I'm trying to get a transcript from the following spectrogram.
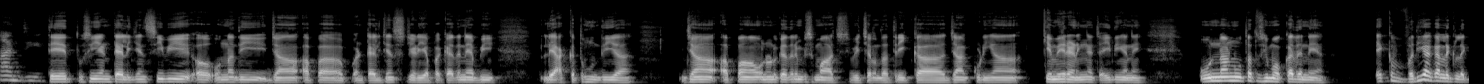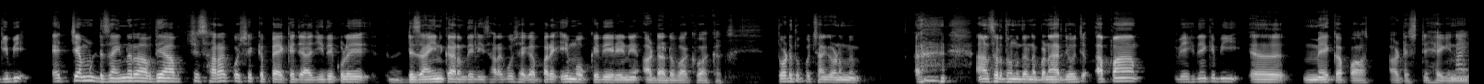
ਹਾਂਜੀ। ਤੇ ਤੁਸੀਂ ਇੰਟੈਲੀਜੈਂਸੀ ਵੀ ਅ, ਉਹਨਾਂ ਦੀ ਜਾਂ ਆਪਾਂ ਇੰਟੈਲੀਜੈਂਸ ਜਿਹੜੀ ਆਪਾਂ ਕਹਿ ਦਿੰਦੇ ਆ ਵੀ ਲਿਆਕਤ ਹੁੰਦੀ ਆ ਜਾਂ ਆਪਾਂ ਉਹਨਾਂ ਨੂੰ ਕਹਿੰਦੇ ਨੇ ਵੀ ਸਮਾਜ 'ਚ ਵਿਚਰਨ ਦਾ ਤਰੀਕਾ ਜਾਂ ਕੁੜੀਆਂ ਕਿਵੇਂ ਰਹਿਣੀਆਂ ਚਾਹੀਦੀਆਂ ਨੇ ਉਹਨਾਂ ਨੂੰ ਤਾਂ ਤੁਸੀਂ ਮੌਕਾ ਦਿੰਦੇ ਆ। ਇੱਕ ਵਧੀਆ ਗੱਲ ਲੱਗੀ ਵੀ ਐਮ ਡਿਜ਼ਾਈਨਰ ਆਪਦੇ ਆਪ 'ਚ ਸਾਰਾ ਕੁਝ ਇੱਕ ਪੈਕੇਜ ਆ ਜਿਹਦੇ ਕੋਲੇ ਡਿਜ਼ਾਈਨ ਕਰਨ ਦੇ ਲਈ ਸਾਰਾ ਕੁਝ ਹੈਗਾ ਪਰ ਇਹ ਮੌਕੇ ਦੇ ਰਹੇ ਨੇ ਅੱਡ ਅੱਡ ਵੱਖ-ਵੱਖ। ਤੁਹਾਡੇ ਤੋਂ ਪੁੱਛਾਂਗੇ ਹੁਣ ਮੈਂ ਆਨਸਰ ਤੁਹਾਨੂੰ ਦੇਣਾ ਪੈਣਾ ਹਰਜੋਤ ਆਪਾਂ ਵੇਖਦੇ ਹਾਂ ਕਿ ਵੀ ਮੇਕਅਪ ਆਰਟਿਸਟ ਹੈਗੇ ਨੇ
